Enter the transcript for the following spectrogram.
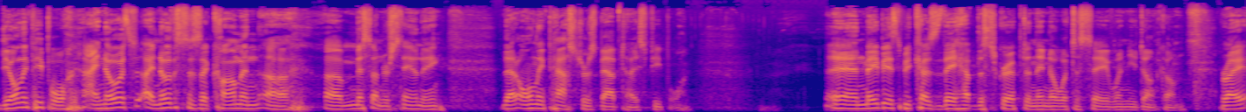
The only people, I know, it's, I know this is a common uh, uh, misunderstanding that only pastors baptize people. And maybe it's because they have the script and they know what to say when you dunk them, right?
